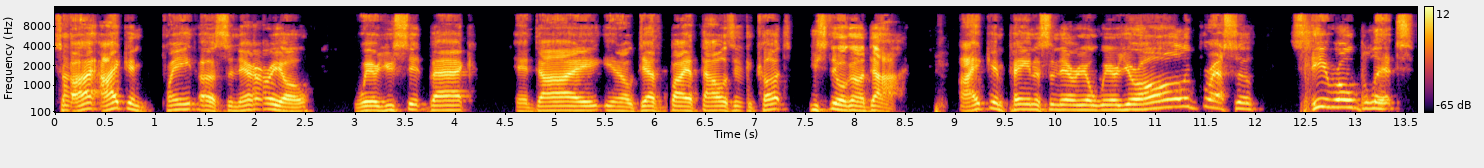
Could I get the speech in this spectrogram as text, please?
So I, I can paint a scenario where you sit back and die, you know, death by a thousand cuts, you're still going to die. I can paint a scenario where you're all aggressive, zero blitz,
